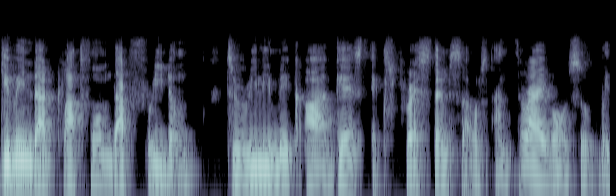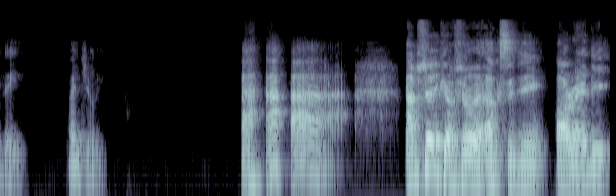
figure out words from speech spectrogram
giving that platform, that freedom to really make our guests express themselves and thrive also within. Benjamin. I'm sure you can feel the oxygen already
